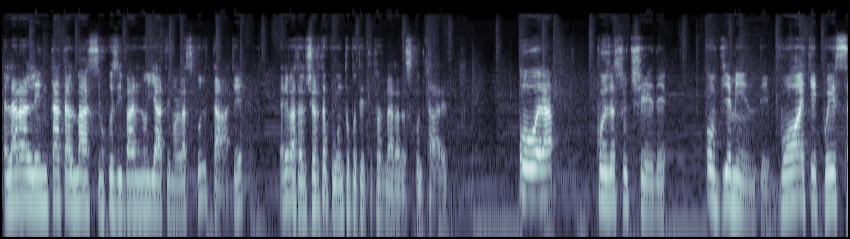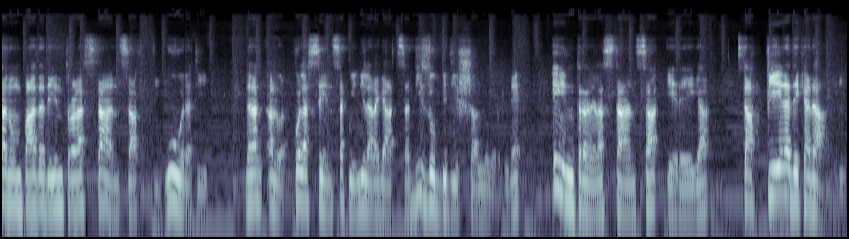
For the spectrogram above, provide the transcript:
la rallentate al massimo, così va annoiate e non l'ascoltate. Arrivato a un certo punto potete tornare ad ascoltare. Ora, cosa succede? Ovviamente, vuoi che questa non vada dentro la stanza? Figurati. Nella- allora, con l'assenza, quindi la ragazza disobbedisce all'ordine, entra nella stanza e rega, sta piena di cadaveri.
